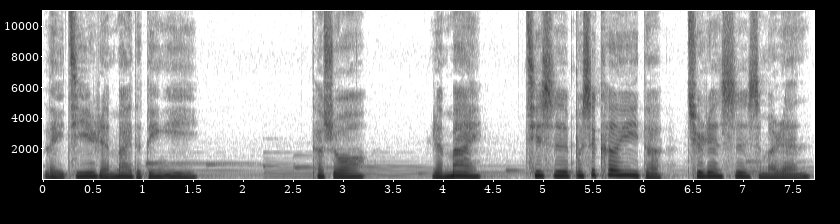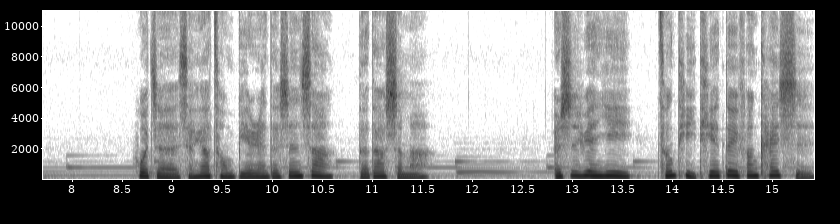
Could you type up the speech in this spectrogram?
累积人脉的定义。他说：“人脉其实不是刻意的去认识什么人，或者想要从别人的身上得到什么，而是愿意从体贴对方开始，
